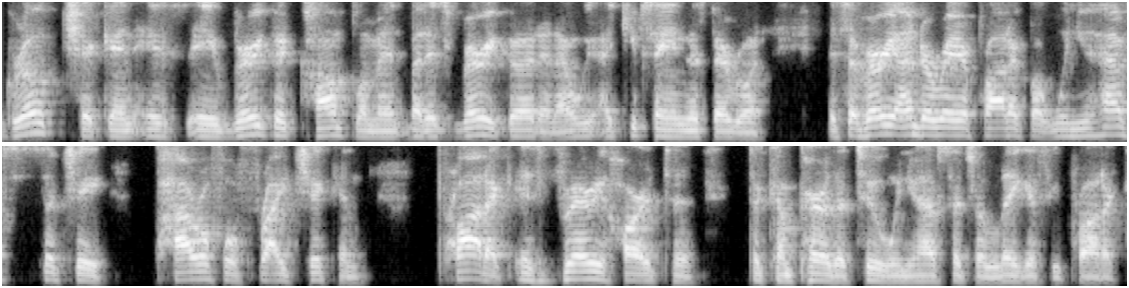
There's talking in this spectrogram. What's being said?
grilled chicken is a very good complement, but it's very good. And I, I keep saying this to everyone. It's a very underrated product, but when you have such a powerful fried chicken product, it's very hard to to compare the two when you have such a legacy product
